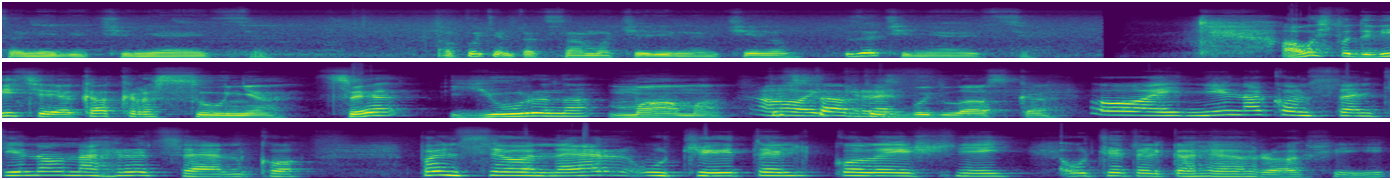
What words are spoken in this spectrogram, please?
самі відчиняються. А потім так само чарівним чином зачиняються. А ось подивіться, яка красуня. Це Юрина мама. Ой, Представтесь, крас- будь ласка. Ой, Ніна Константиновна Гриценко, пенсіонер, учитель колишній, учителька географії.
